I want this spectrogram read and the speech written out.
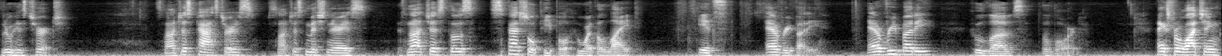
Through his church. It's not just pastors, it's not just missionaries, it's not just those special people who are the light. It's everybody. Everybody who loves the Lord. Thanks for watching.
